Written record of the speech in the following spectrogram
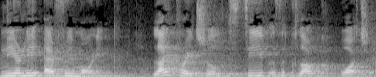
nearly every morning. Like Rachel, Steve is a clock watcher.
